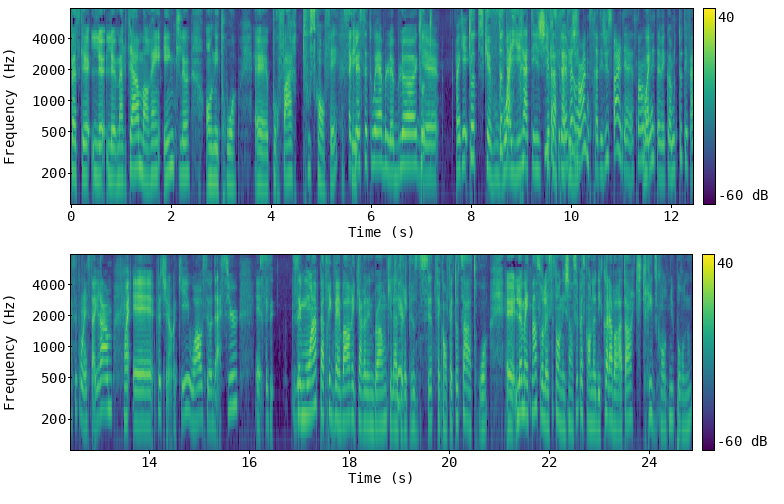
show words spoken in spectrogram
parce que le, le Marie-Pierre Morin Inc. Là, on est trois euh, pour faire tout ce qu'on fait. Fait que C'est le site web, le blog, Tout. Euh, OK. tout ce que vous toute voyez. ta stratégie, toute parce que stratégie. vraiment une stratégie super intéressante. Ouais. Tu avais comme tout effacé ton Instagram. Ouais. Euh, puis tu dis, OK, wow, c'est audacieux. Euh, C'est moi, Patrick Vimbard et Caroline Brown qui est la directrice du site. Fait qu'on fait tout ça à trois. Euh, là maintenant sur le site, on est chanceux parce qu'on a des collaborateurs qui créent du contenu pour nous,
